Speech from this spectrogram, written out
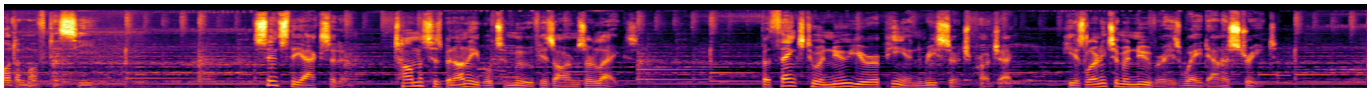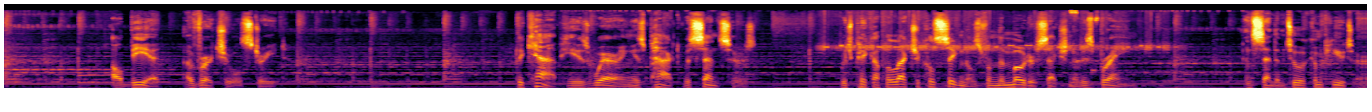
bottom of the sea. Since the accident, Thomas has been unable to move his arms or legs. But thanks to a new European research project, he is learning to maneuver his way down a street, albeit a virtual street. The cap he is wearing is packed with sensors, which pick up electrical signals from the motor section of his brain and send them to a computer.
